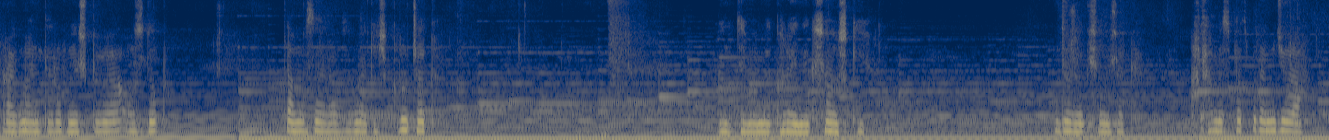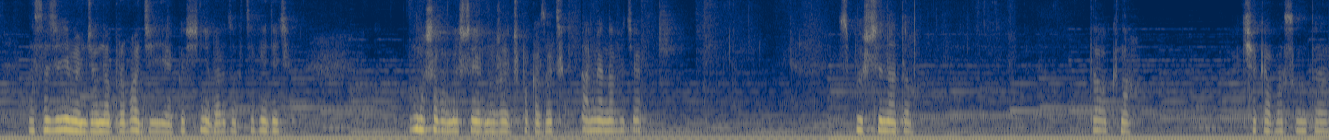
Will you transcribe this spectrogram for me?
fragmenty również były ozdób. Tam znalazłem jakiś kluczek. I tutaj mamy kolejne książki. Dużo książek. A tam jest pod spodem dziura. W zasadzie nie wiem, gdzie ona prowadzi i jakoś nie bardzo chcę wiedzieć. Muszę Wam jeszcze jedną rzecz pokazać, a mianowicie spójrzcie na to. Te okna. Ciekawe są te,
